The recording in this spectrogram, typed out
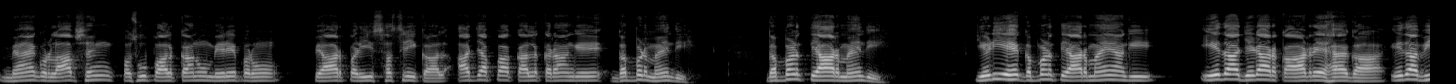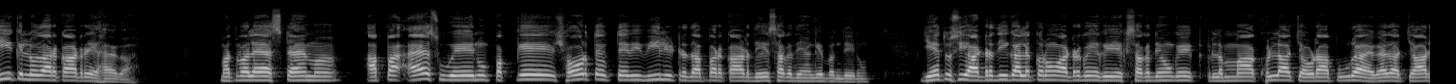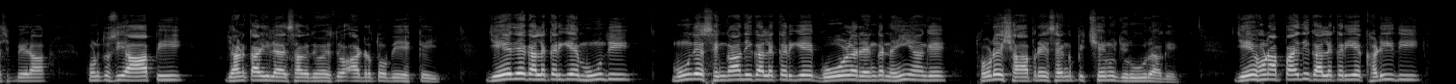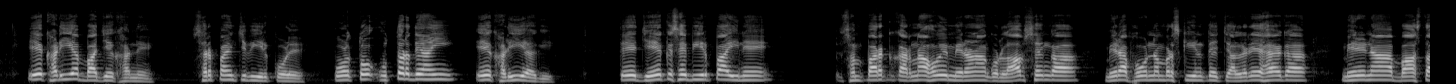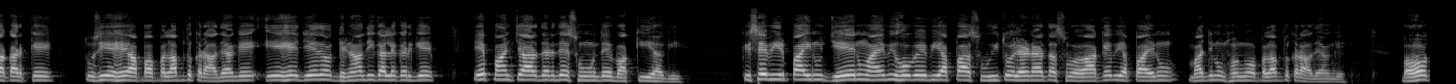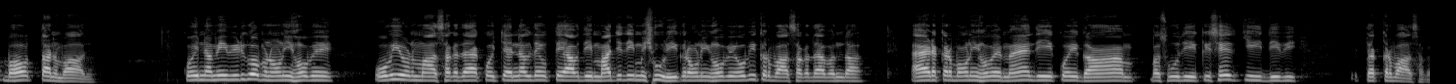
ਮੈਂ ਗੁਰਲਾਬ ਸਿੰਘ, ਪਸ਼ੂ ਪਾਲਕਾਂ ਨੂੰ ਮੇਰੇ ਪਰੋਂ ਪਿਆਰ ਭਰੀ ਸਤਿ ਸ੍ਰੀ ਅਕਾਲ। ਅੱਜ ਆਪਾਂ ਗੱਲ ਕਰਾਂਗੇ ਗੱਬਣ ਮਹਿੰ ਦੀ ਗੱਬਣ ਤਿਆਰ ਮਹਿੰਦੀ। ਜਿਹੜੀ ਇਹ ਗੱਬਣ ਤਿਆਰ ਮਹਿੰ ਆਗੀ ਇਹਦਾ ਜਿਹੜਾ ਰਿਕਾਰਡ ਰਿਹਾ ਹੈਗਾ, ਇਹਦਾ 20 ਕਿਲੋ ਦਾ ਰਿਕਾਰਡ ਰਿਹਾ ਹੈਗਾ। ਮਤਲਬ ਇਸ ਟਾਈਮ ਆਪਾਂ ਇਹ ਸੂਏ ਨੂੰ ਪੱਕੇ ਸ਼ੋਰ ਤੇ ਉੱਤੇ ਵੀ 20 ਲੀਟਰ ਦਾ ਆਪਾਂ ਰਿਕਾਰਡ ਦੇ ਸਕਦੇ ਆਂਗੇ ਬੰਦੇ ਨੂੰ। ਜੇ ਤੁਸੀਂ ਆਰਡਰ ਦੀ ਗੱਲ ਕਰੋ, ਆਰਡਰ ਵੇਖ ਵੇਖ ਸਕਦੇ ਹੋਗੇ ਲੰਮਾ ਖੁੱਲਾ ਚੌੜਾ ਪੂਰਾ ਹੈਗਾ, ਇਹਦਾ ਚਾਰ ਛਪੇਰਾ। ਹੁਣ ਤੁਸੀਂ ਆਪ ਹੀ ਜਾਣਕਾਰੀ ਲੈ ਸਕਦੇ ਹੋ ਇਸ ਤੋਂ ਆਰਡਰ ਤੋਂ ਵੇਖ ਕੇ ਹੀ। ਜੇ ਇਹਦੇ ਗੱਲ ਕਰੀਏ ਮੂੰਹ ਦੀ, ਮੂੰਹ ਦੇ ਸਿੰਗਾਂ ਦੀ ਗੱਲ ਕਰੀਏ, ਗੋਲ ਰਿੰਗ ਨਹੀਂ ਆਗੇ ਥੋੜੇ ਛਾਪਰੇ ਸਿੰਘ ਪਿੱਛੇ ਨੂੰ ਜ਼ਰੂਰ ਆਗੇ। ਜੇ ਹੁਣ ਆਪਾਂ ਇਹਦੀ ਗੱਲ ਕਰੀਏ ਖੜੀ ਦੀ, ਇਹ ਖੜੀ ਆ ਬਾਜੇਖਾਨੇ, ਸਰਪੰਚ ਵੀਰ ਕੋਲੇ। ਪੁਲ ਤੋਂ ਉਤਰਦਿਆਂ ਹੀ ਇਹ ਖੜੀ ਹੈਗੀ। ਤੇ ਜੇ ਕਿਸੇ ਵੀਰ ਭਾਈ ਨੇ ਸੰਪਰਕ ਕਰਨਾ ਹੋਵੇ, ਮੇਰਾ ਨਾਮ ਗੁਰਲਾਬ ਸਿੰਘ ਆ, ਮੇਰਾ ਫੋਨ ਨੰਬਰ ਸਕਰੀਨ ਤੇ ਚੱਲ ਰਿਹਾ ਹੈਗਾ, ਮੇਰੇ ਨਾਲ ਵਾਸਤਾ ਕਰਕੇ ਤੁਸੀਂ ਇਹ ਆਪਾਂ ਉਪਲਬਧ ਕਰਾ ਦਿਆਂਗੇ। ਇਹ ਜੇ ਦਿਨਾਂ ਦੀ ਗੱਲ ਕਰੀਏ, ਇਹ 5-4 ਦਿਨ ਦੇ ਸੂਣ ਦੇ ਬਾਕੀ ਹੈਗੀ ਕਿਸੇ ਵੀਰ ਭਾਈ ਨੂੰ ਜੇ ਇਹਨੂੰ ਐ ਵੀ ਹੋਵੇ ਵੀ ਆਪਾਂ ਸੂਈ ਤੋਂ ਲੈਣਾ ਤਾਂ ਸਵਾ ਕੇ ਵੀ ਆਪਾਂ ਇਹਨੂੰ ਮੱਝ ਨੂੰ ਤੁਹਾਨੂੰ ਉਪਲਬਧ ਕਰਾ ਦਿਆਂਗੇ। ਬਹੁਤ ਬਹੁਤ ਧੰਨਵਾਦ। ਕੋਈ ਨਵੀਂ ਵੀਡੀਓ ਬਣਾਉਣੀ ਹੋਵੇ, ਉਹ ਵੀ ਬਣਵਾ ਸਕਦਾ। ਕੋਈ ਚੈਨਲ ਦੇ ਉੱਤੇ ਆਪਦੀ ਮੱਝ ਦੀ ਮਸ਼ਹੂਰੀ ਕਰਾਉਣੀ ਹੋਵੇ, ਉਹ ਵੀ ਕਰਵਾ ਸਕਦਾ ਬੰਦਾ। ਐਡ ਕਰਵਾਉਣੀ ਹੋਵੇ ਮੈਂ ਦੀ ਕੋਈ ਗਾਂ, ਪਸ਼ੂ ਦੀ, ਕਿਸੇ ਚੀਜ਼ ਦੀ ਵੀ ਤਾਂ ਕਰਵਾ ਸਕਦਾ।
